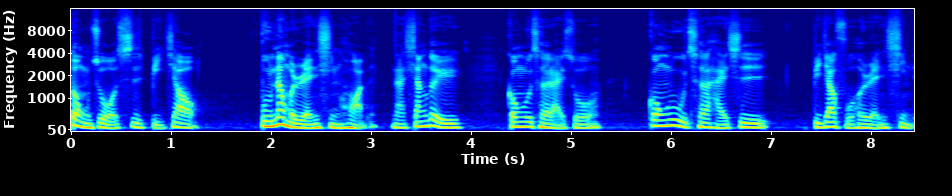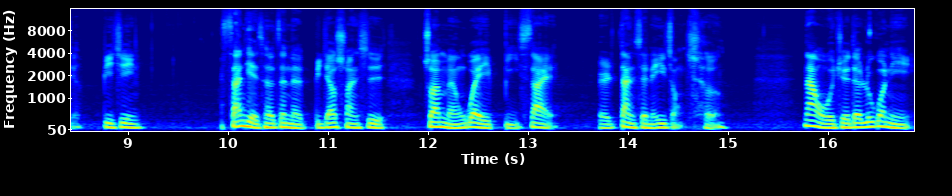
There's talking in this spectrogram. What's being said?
动作是比较不那么人性化的。那相对于公路车来说，公路车还是比较符合人性的。毕竟山铁车真的比较算是。专门为比赛而诞生的一种车，那我觉得如果你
